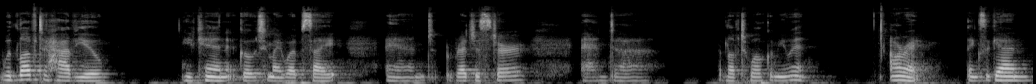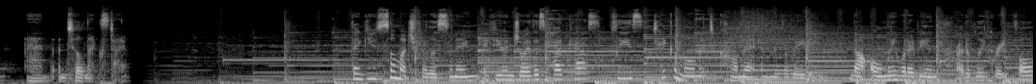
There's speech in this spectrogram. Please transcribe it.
would love to have you. You can go to my website and register and, uh, I'd love to welcome you in. All right. Thanks again. And until next time. Thank you so much for listening. If you enjoy this podcast, please take a moment to comment and leave a rating. Not only would I be incredibly grateful,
